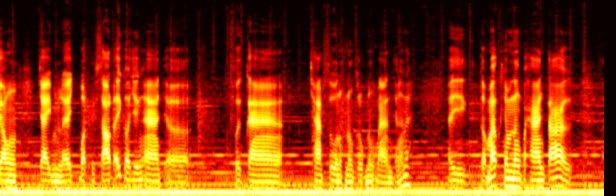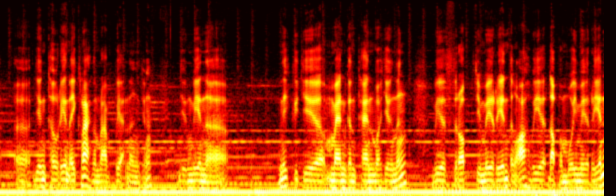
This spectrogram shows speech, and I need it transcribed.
ចង់ចែកម្លែកបទពិសោធន៍អីក៏យើងអាចធ្វើការឆាតសួរនៅក្នុងក្រុមនឹងបានអញ្ចឹងណាហើយតោះមកខ្ញុំនឹងបង្ហាញតើ យើងត្រូវរៀនអីខ្លះសម្រាប់វគ្គហ្នឹងអញ្ចឹងយើងមាននេះគឺជា main content របស់យើងហ្នឹងវាសរុបជាមេរៀនទាំងអស់វា16មេរៀន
